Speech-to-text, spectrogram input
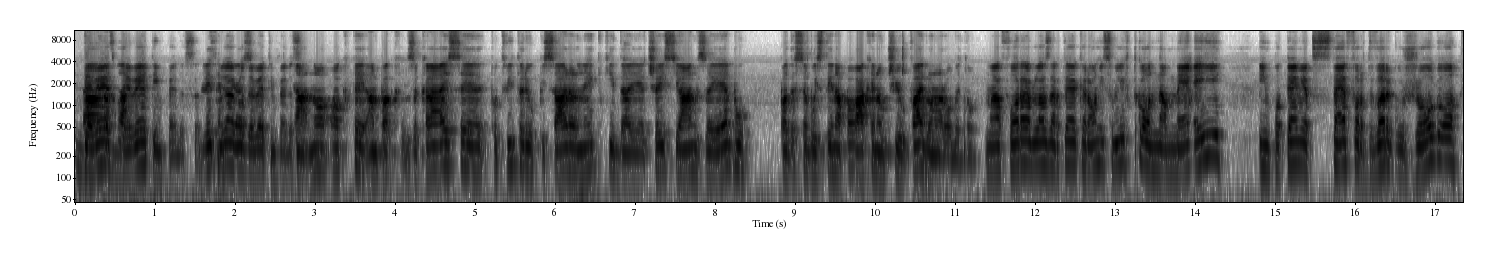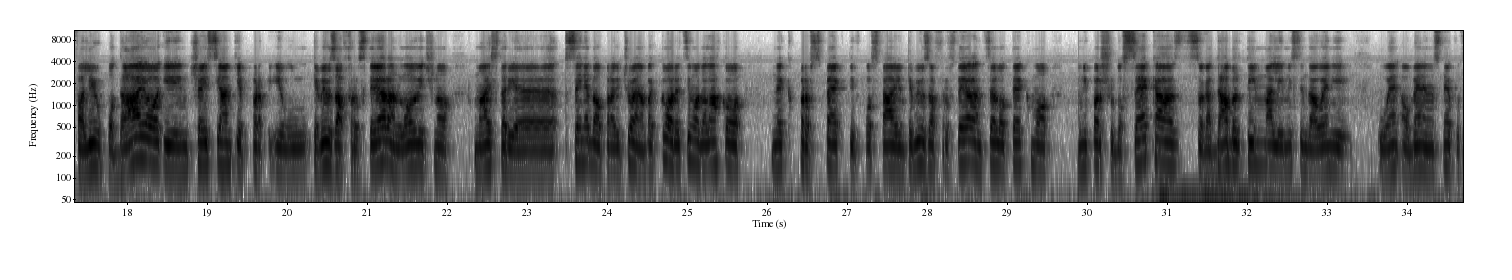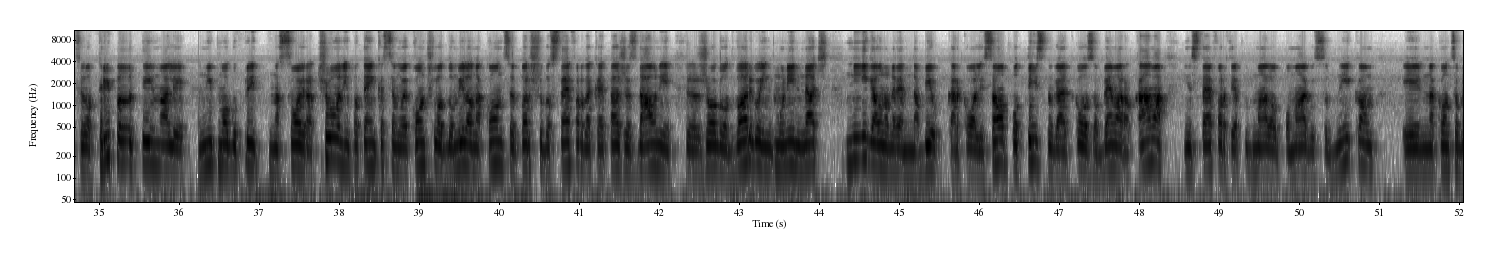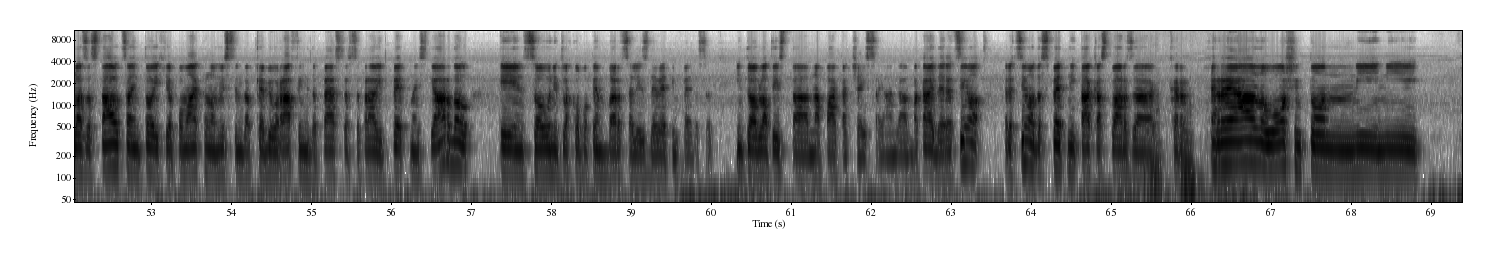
ja, 59. Ja, no, okay, ampak zakaj se je po Twitterju pisalo nekaj, da je Chase Young zajebil, pa da se bo iz te napake naučil? Kaj je bilo na robe to? Ma, fora je bila zaradi tega, ker oni so bili tako na meji. In potem je Stafford vrgel žogo, falil podajo, in Chase Young je, pr, je, je bil zafrustriran, logično, majster je vse ne da upravičuje. Ampak, ko, recimo, da lahko nek perspektiv postavim, ki je bil zafrustriran celo tekmo, ni prišel do seka, so ga double team ali mislim, da v eni. V en, ob enem snepu celo triple team ali ni mogel priti na svoj račun, in potem, ko se mu je končalo odlomilo na koncu, prišel do Steforda, ki je ta že zdavni žogo odvrgel in mu ni nič, ni ga ono, ne vem, nabil karkoli, samo potisnil ga je tako z obema rokama in Steford je tudi malo pomagal sodnikom in na koncu bila zastavca, in to jih je pomaknilo, mislim, da je bil roughing the passer, se pravi 15 yardov, in so oni lahko potem brcali z 59. In to je bila tista napaka Chase Younga. Ampak kaj, recimo, recimo, da spet ni taka stvar, za, ker realno Washington ni. ni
